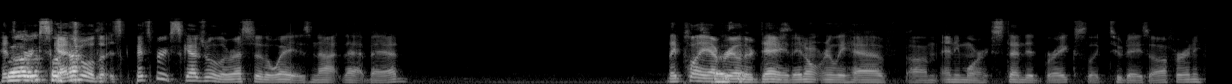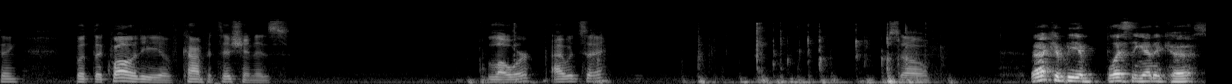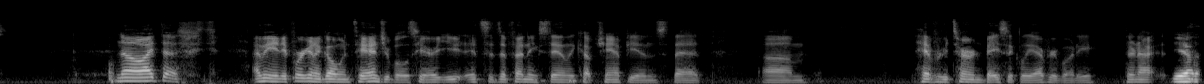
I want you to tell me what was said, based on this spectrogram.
Well, Pittsburgh's what schedule, the, Pittsburgh's schedule, the rest of the way is not that bad. They play every other day. They don't really have um, any more extended breaks, like two days off or anything. But the quality of competition is lower, I would say. So That could be a blessing and a curse. no, I. Th- I mean, if we're gonna go intangibles here, you, it's the defending Stanley Cup champions that um, have returned basically everybody. They're not. Yeah.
